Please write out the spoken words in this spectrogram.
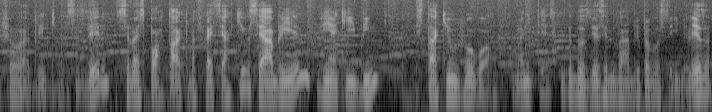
Deixa eu abrir aqui para vocês verem. Você vai exportar aqui, vai ficar esse arquivo, você abre ele, vem aqui BIM, está aqui o jogo, ó, Manitest. Clica duas vezes, ele vai abrir para você, beleza?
